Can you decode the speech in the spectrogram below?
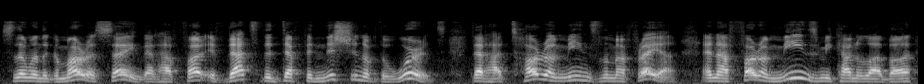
So then when the Gemara is saying that Hafar, if that's the definition of the words, that Hatara means Lemafreya, and Hafara means Mikanul Abba,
